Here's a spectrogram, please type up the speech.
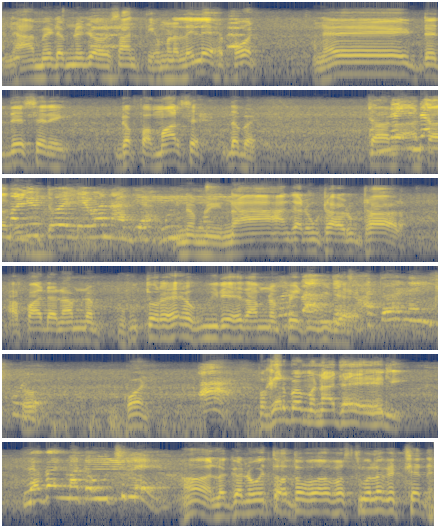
અને આ મેડમને જો હવે શાંતિ હમણાં લઈ લે છે ફોન અને એ દેશે રહી ગપ્પા મારશે દબાઈ ચા ના- ચા થઈ મળ્યું તો એ લેવા ના ગયા. હું ઇનામ નહીં. ના હાંગાને ઉઠાડ ઉઠાડ. આ પાડા આમને હૂતો રહે હુઈ રહે તો આમને પેટ ઉગી જાય. કોણ? હા. પણ ગરબામાં ના જાય એલી લગનમાં તો ઉછલે. હા લગ્ન હોય તો તો વસ્તુ અલગ જ છે ને.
